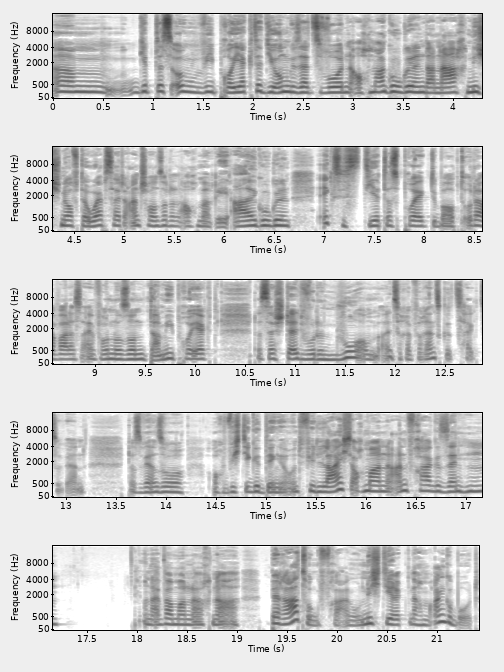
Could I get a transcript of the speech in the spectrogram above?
Ähm, gibt es irgendwie Projekte, die umgesetzt wurden? Auch mal googeln danach, nicht nur auf der Webseite anschauen, sondern auch mal real googeln. Existiert das Projekt überhaupt oder war das einfach nur so ein Dummy-Projekt, das erstellt wurde, nur um als Referenz gezeigt zu werden? Das wären so auch wichtige Dinge. Und vielleicht auch mal eine Anfrage senden und einfach mal nach einer Beratung fragen und nicht direkt nach einem Angebot.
